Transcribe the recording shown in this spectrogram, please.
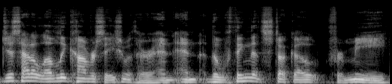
just had a lovely conversation with her. And and the thing that stuck out for me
